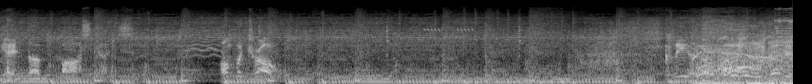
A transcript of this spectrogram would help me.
Get the bastards! On patrol! Clear all that is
